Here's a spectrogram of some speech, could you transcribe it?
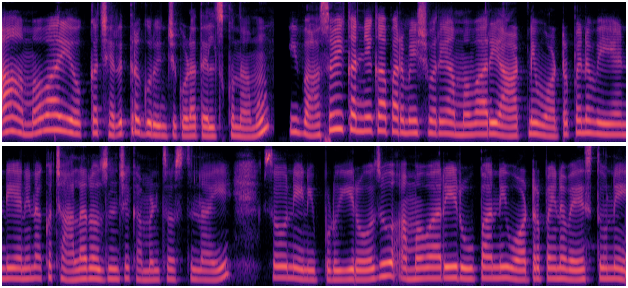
ఆ అమ్మవారి యొక్క చరిత్ర గురించి కూడా తెలుసుకుందాము. ఈ వాసవి కన్యకా పరమేశ్వరి అమ్మవారి ఆర్ట్ని వాటర్ పైన వేయండి అని నాకు చాలా రోజుల నుంచి కమెంట్స్ వస్తున్నాయి. సో నేను ఇప్పుడు ఈరోజు అమ్మవారి రూపాన్ని వాటర్ పైన వేస్తూనే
